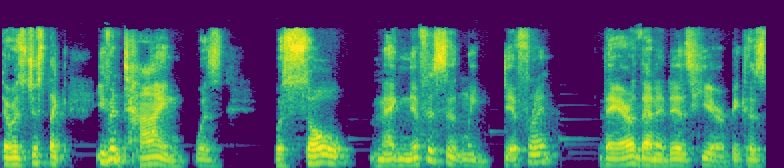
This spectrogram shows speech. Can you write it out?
there was just like even time was was so magnificently different there than it is here because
